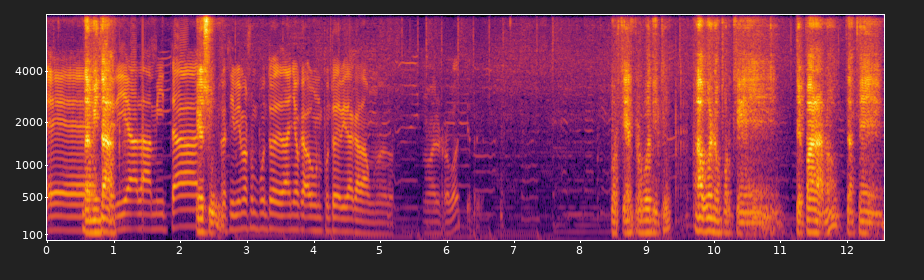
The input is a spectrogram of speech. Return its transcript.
Eh, La mitad. Sería la mitad. Es uno. Recibimos un punto de daño, un punto de vida cada uno de los. Uno el robot y otro yo. porque el robot y tú. Ah, bueno, porque te para, ¿no? Te hace.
